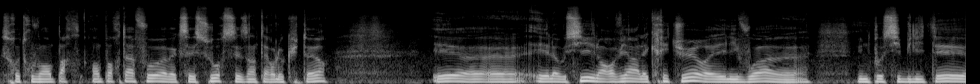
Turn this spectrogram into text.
se retrouver en, porte-à-faux avec ses sources, ses interlocuteurs. Et, là aussi, il en revient à l'écriture et il y voit une possibilité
